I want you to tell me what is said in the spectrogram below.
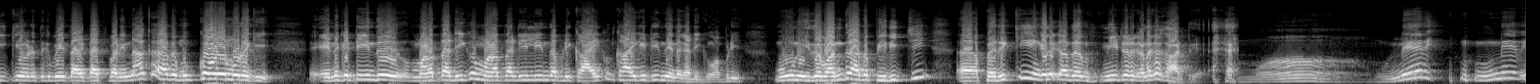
ஈக்கிய இடத்துக்கு போய் டச் பண்ணினாக்கா அது முக்கோண முறைக்கு எனக்கு டீந்து மணத்தடிக்கும் மணத்தடியிலேருந்து அப்படி காய்க்கும் காய்கிட்டேருந்து எனக்கு அடிக்கும் அப்படி மூணு இதை வந்து அதை பிரித்து பெருக்கி எங்களுக்கு அந்த மீட்டர் கணக்கை காட்டு. முன்னேறி முன்னேறி.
